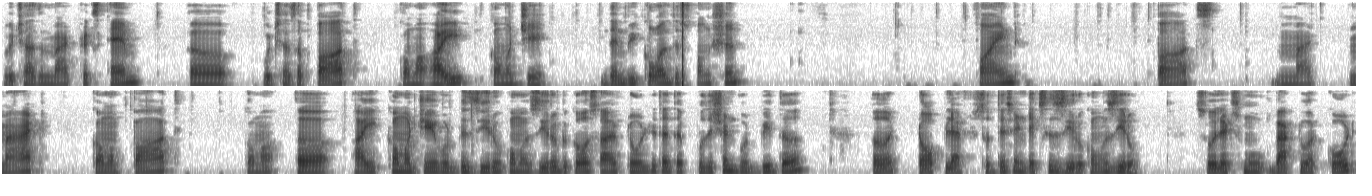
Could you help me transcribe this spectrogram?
which has a matrix m uh, which has a path comma i comma j. Then we call this function find paths mat, mat comma path comma uh, i comma j would be 0 comma 0 because i have told you that the position would be the uh, top left. So this index is 0 comma 0 so let's move back to our code.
